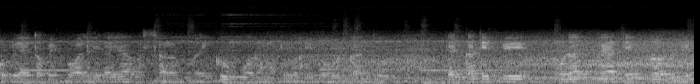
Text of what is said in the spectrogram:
Wabillahi taufiq wal hidayah. Wassalamualaikum warahmatullahi wabarakatuh. DNK TV udah kreatif produk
